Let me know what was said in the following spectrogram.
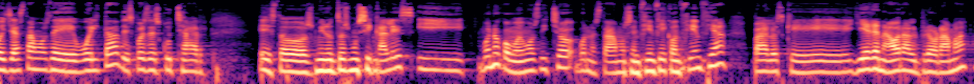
Pues ya estamos de vuelta después de escuchar estos minutos musicales. Y bueno, como hemos dicho, bueno, estábamos en Ciencia y Conciencia, para los que lleguen ahora al programa,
